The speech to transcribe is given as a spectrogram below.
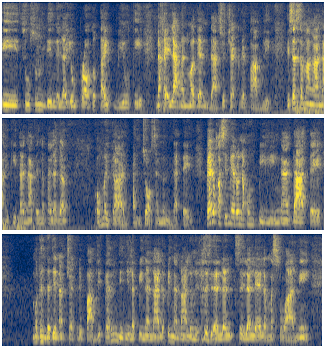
isusundin nila yung prototype beauty na kailangan maganda sa Czech Republic. Isa sa mga nakikita natin na talagang oh my God, ang Diyosan ng dating. Pero kasi meron akong feeling na dati, maganda din ang Czech Republic pero hindi nila pinanalo. Pinanalo nila sila, sila Lela Maswani.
